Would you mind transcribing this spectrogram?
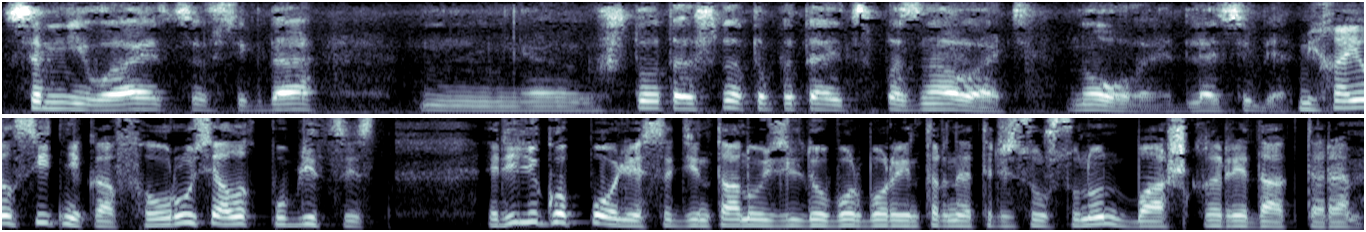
сомневается всегда э, что то что то пытается познавать новое для себя. Михаил ситников орусиялык публицист. Религополис дин таануу изилдөө борбору интернет ресурсунун башкы редактору.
